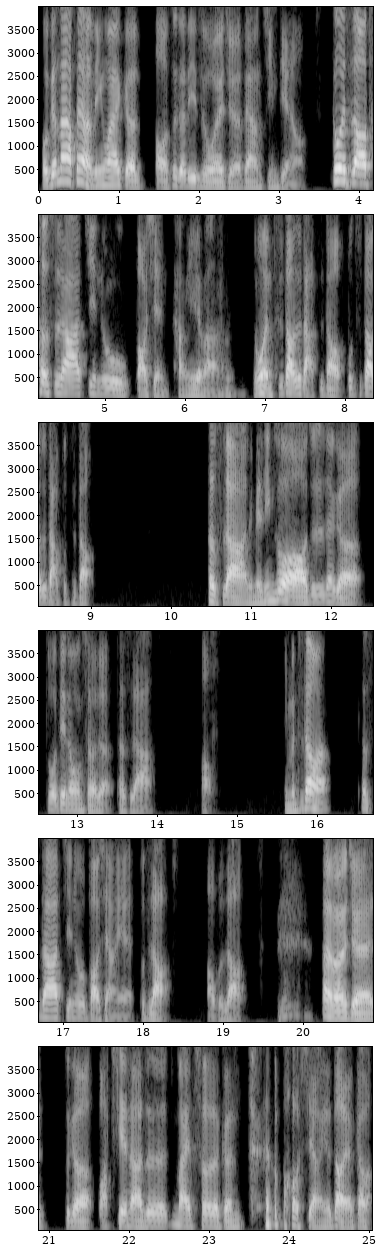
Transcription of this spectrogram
我跟大家分享另外一个哦，这个例子我也觉得非常经典哦。各位知道特斯拉进入保险行业吗？如果你知道就打知道，不知道就打不知道。特斯拉，你没听错哦，就是那个做电动车的特斯拉。哦，你们知道吗？特斯拉进入保险行业，不知道？好，不知道。那有没有觉得这个哇天哪，这个卖车的跟 这个保险行业到底要干嘛？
